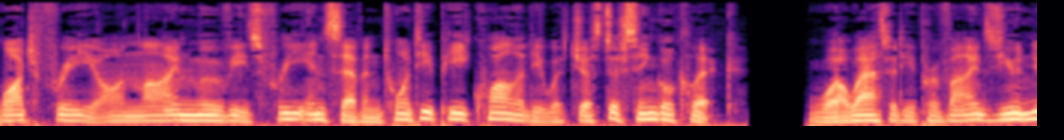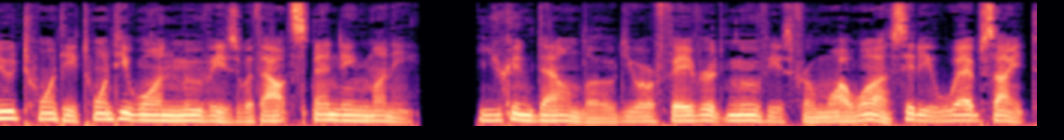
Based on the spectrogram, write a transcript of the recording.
Watch free online movies free in 720p quality with just a single click. Wawacity provides you new 2021 movies without spending money. You can download your favorite movies from Wawacity website.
